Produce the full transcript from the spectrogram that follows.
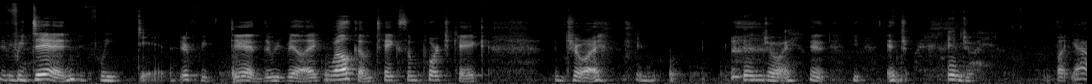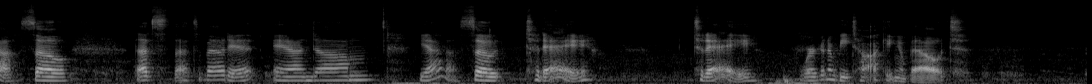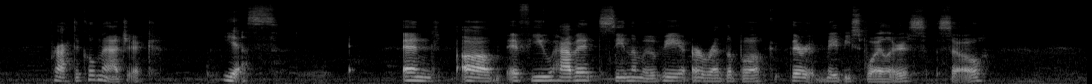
if we did, If we did. if we did, we'd be like, "Welcome, take some porch cake, enjoy, Enjoy. enjoy." Enjoy. But yeah, so that's that's about it. And um, yeah, so today, today we're gonna be talking about practical magic. Yes. And um, if you haven't seen the movie or read the book, there may be spoilers. So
